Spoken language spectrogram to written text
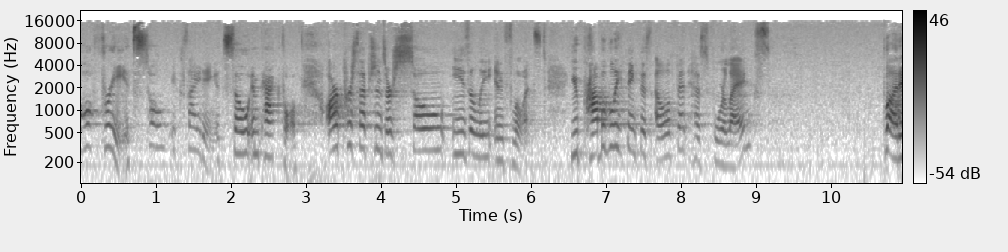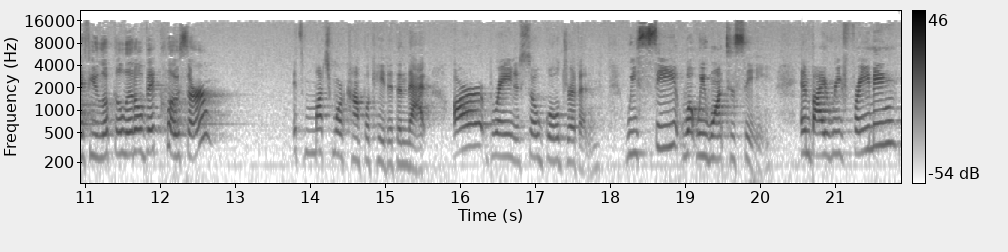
all free. It's so exciting. It's so impactful. Our perceptions are so easily influenced. You probably think this elephant has four legs. But if you look a little bit closer, it's much more complicated than that. Our brain is so goal driven. We see what we want to see. And by reframing,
